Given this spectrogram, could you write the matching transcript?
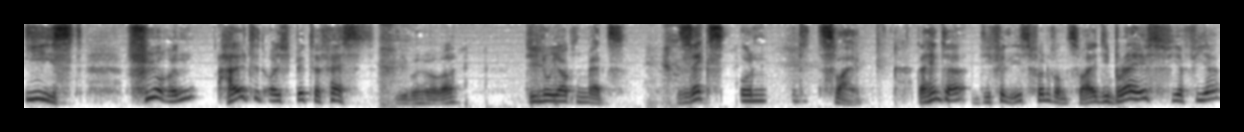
East führen, haltet euch bitte fest, liebe Hörer, die New York Mets. 6 und 2. Dahinter die Phillies 5 und 2, die Braves 4-4,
